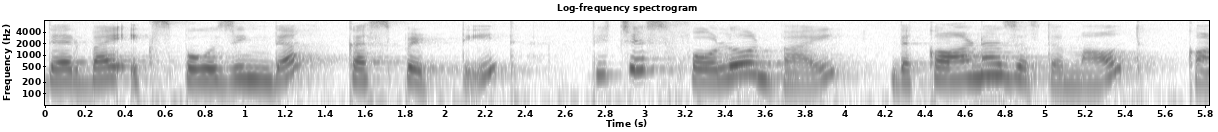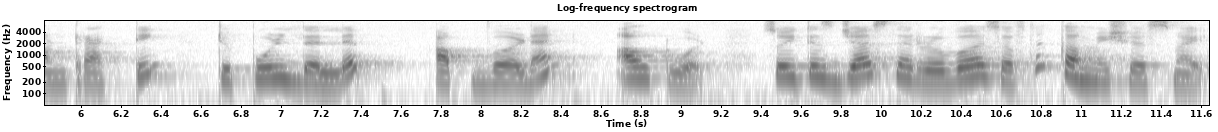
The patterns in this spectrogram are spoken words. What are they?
thereby exposing the cuspid teeth which is followed by the corners of the mouth contracting to pull the lip upward and outward. So it is just the reverse of the commissure smile.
